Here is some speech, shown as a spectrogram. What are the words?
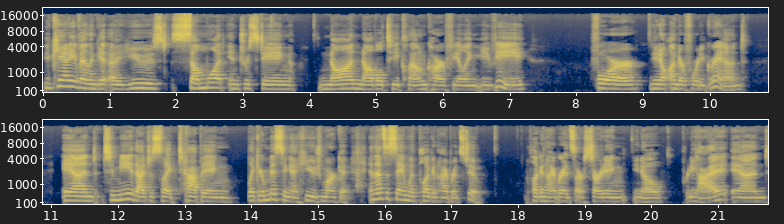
You can't even get a used somewhat interesting non-novelty clown car feeling EV for you know under 40 grand. And to me that just like tapping like you're missing a huge market. And that's the same with plug-in hybrids too plug-in hybrids are starting, you know, pretty high, and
